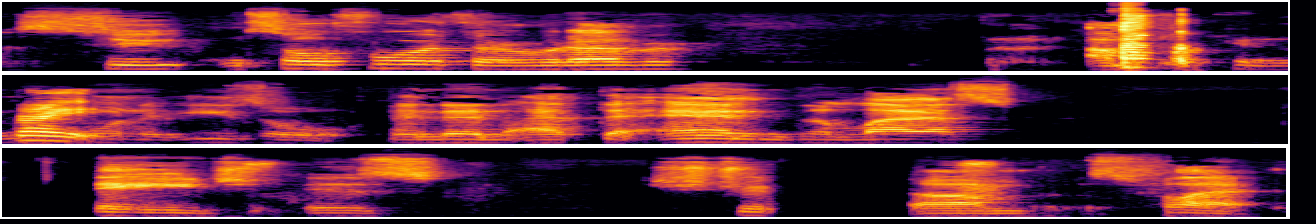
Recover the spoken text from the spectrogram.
a suit and so forth or whatever, I'm working right. on an easel, and then at the end, the last stage is strict. Um, it's flat.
